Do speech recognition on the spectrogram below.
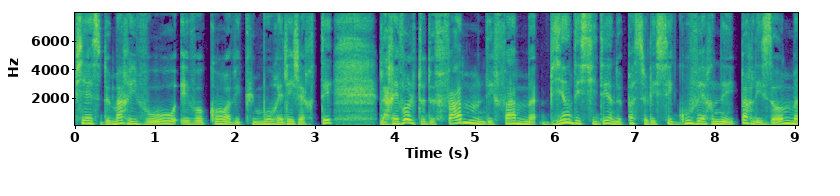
pièce de Marivaux évoquant avec humour et légèreté la révolte de femmes, des femmes bien décidées à ne pas se laisser gouverner par les hommes,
